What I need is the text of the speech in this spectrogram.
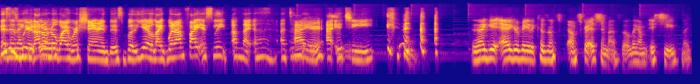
This is I weird. I don't know why we're sharing this, but yeah, like when I'm fighting sleep, I'm like, I'm tired. I itchy. and I get aggravated because I'm I'm scratching myself, like I'm itchy, like,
